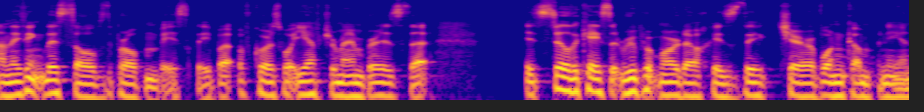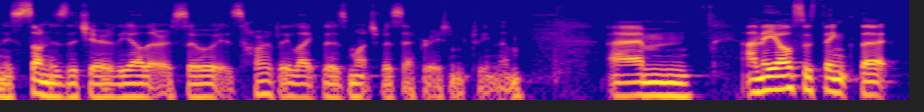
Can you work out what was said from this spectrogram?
And they think this solves the problem, basically. But of course, what you have to remember is that it's still the case that Rupert Murdoch is the chair of one company and his son is the chair of the other. So it's hardly like there's much of a separation between them. Um, and they also think that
